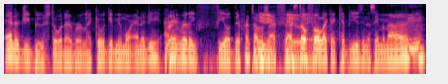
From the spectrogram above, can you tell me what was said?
energy boost or whatever. Like it would give me more energy. I didn't really feel a difference. I You was, I, didn't f- I feel still it, felt like I kept using the same amount of energy. Mm.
